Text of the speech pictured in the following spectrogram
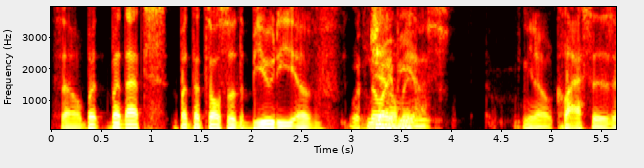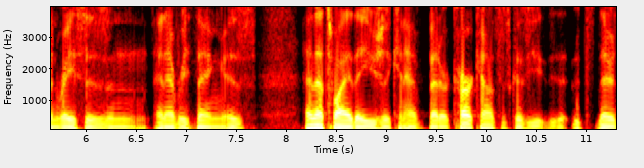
so but but that's but that's also the beauty of With no gentlemen, ABS. you know classes and races and and everything is and that's why they usually can have better car counts is because you it's their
